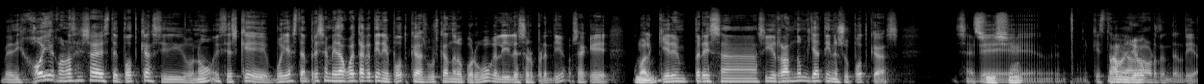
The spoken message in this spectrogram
me dijo, oye, ¿conoces a este podcast? Y digo, no. Y dice, es que voy a esta empresa y me da cuenta que tiene podcast buscándolo por Google y le sorprendió. O sea que cualquier empresa así random ya tiene su podcast. O sea que, sí, que está en la orden del día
